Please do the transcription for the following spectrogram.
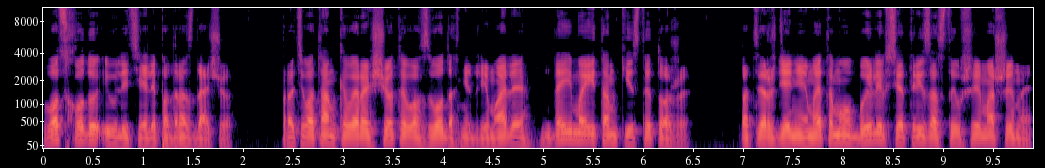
Вот сходу и улетели под раздачу. Противотанковые расчеты во взводах не дремали, да и мои танкисты тоже. Подтверждением этому были все три застывшие машины.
